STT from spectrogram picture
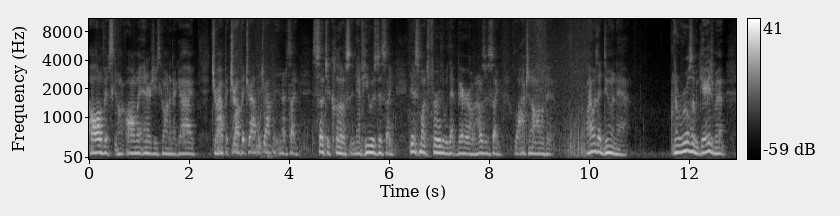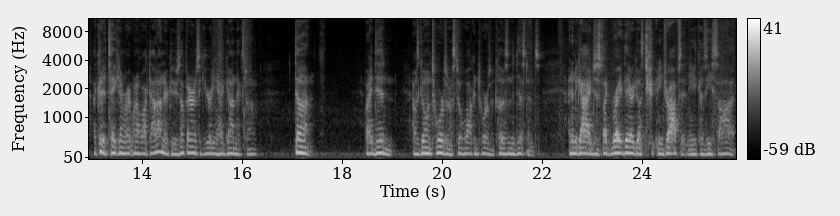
all of it's going, all my energy is going to that guy. Drop it, drop it, drop it, drop it. And it's like such a close. And if he was just like this much further with that barrel, and I was just like watching all of it, why was I doing that? No rules of engagement. I could have taken him right when I walked out on there because he was up there in security and had a gun next to him. Done. But I didn't. I was going towards him. I was still walking towards him, closing the distance. And then the guy just like right there goes and he drops it because he, he saw it.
